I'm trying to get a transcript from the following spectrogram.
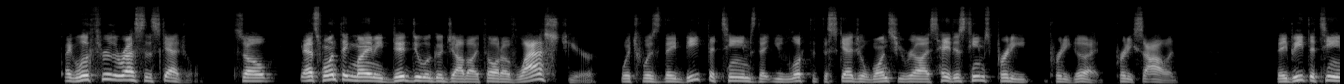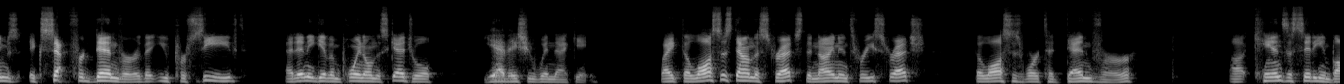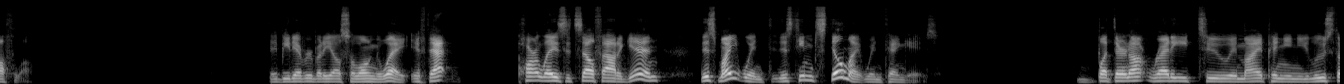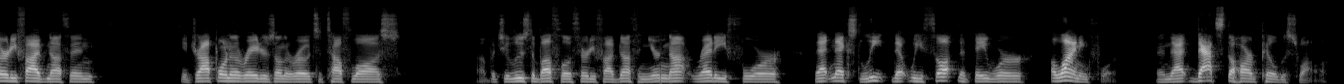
Like, look through the rest of the schedule. So that's one thing Miami did do a good job, I thought, of last year, which was they beat the teams that you looked at the schedule once you realized, hey, this team's pretty, pretty good, pretty solid. They beat the teams except for Denver that you perceived at any given point on the schedule, yeah, they should win that game. Like the losses down the stretch, the nine and three stretch, the losses were to Denver, uh, Kansas City, and Buffalo. They beat everybody else along the way. If that parlays itself out again, this might win. This team still might win 10 games. But they're not ready to, in my opinion, you lose 35 nothing. You drop one of the Raiders on the road. It's a tough loss. Uh, but you lose to Buffalo 35 nothing. You're not ready for that next leap that we thought that they were aligning for. And that that's the hard pill to swallow.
